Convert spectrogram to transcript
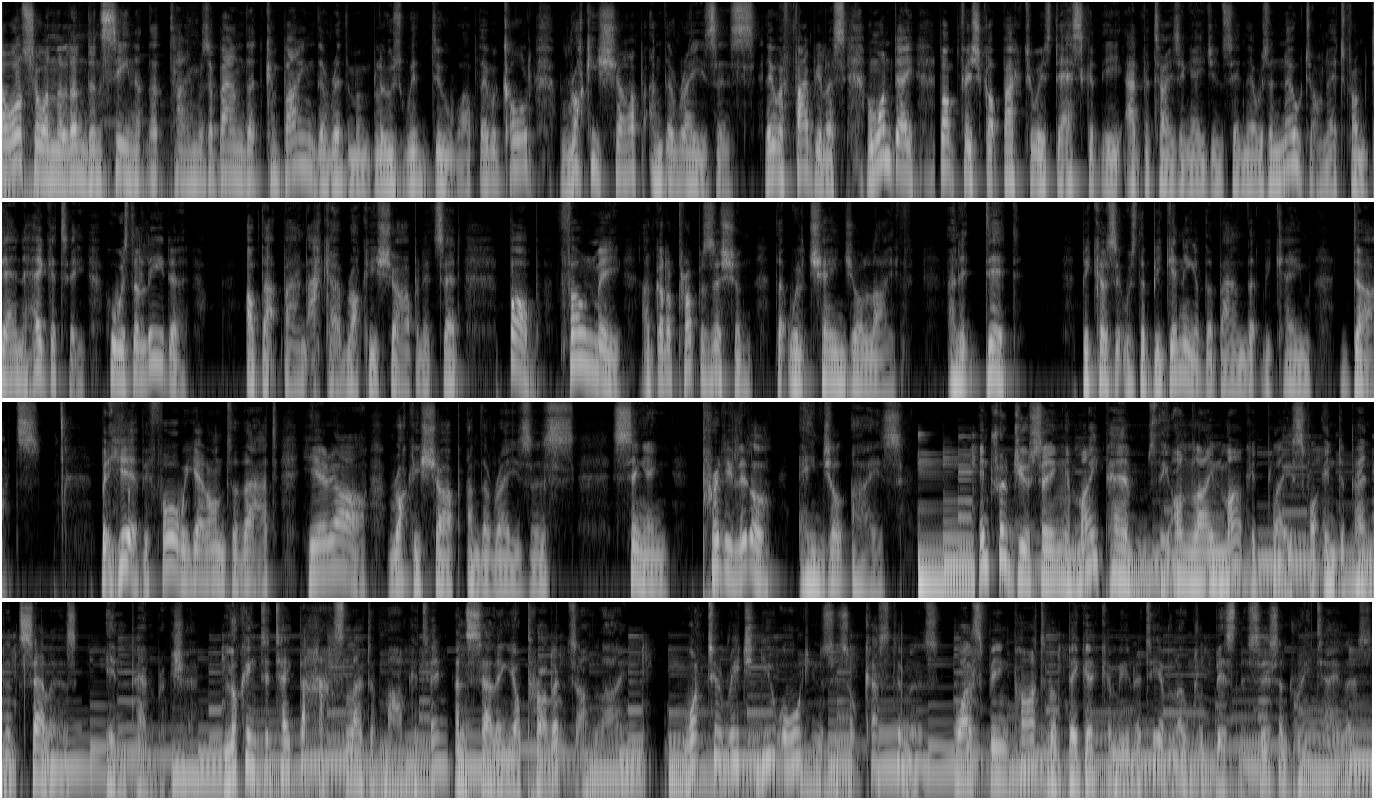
Now, also on the London scene at that time was a band that combined the rhythm and blues with doo wop. They were called Rocky Sharp and the Razors. They were fabulous. And one day, Bob Fish got back to his desk at the advertising agency, and there was a note on it from Den Hegarty, who was the leader of that band, Aka Rocky Sharp, and it said, Bob, phone me. I've got a proposition that will change your life. And it did, because it was the beginning of the band that became Darts. But here, before we get on to that, here are Rocky Sharp and the Razors singing Pretty Little Angel Eyes. Introducing My Pems, the online marketplace for independent sellers in Pembrokeshire. Looking to take the hassle out of marketing and selling your products online? Want to reach new audiences or customers whilst being part of a bigger community of local businesses and retailers?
